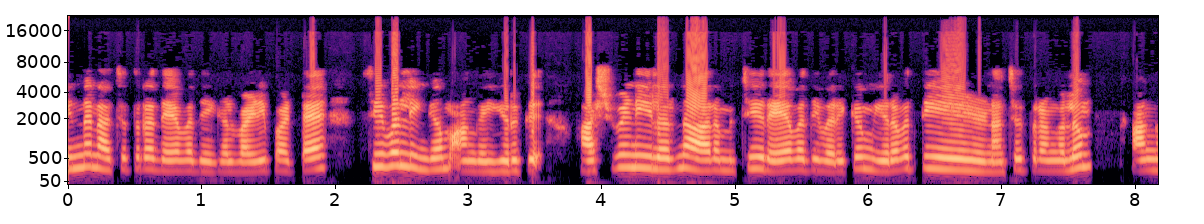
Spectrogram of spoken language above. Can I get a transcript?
இந்த நட்சத்திர தேவதைகள் வழிபட்ட சிவலிங்கம் அங்க இருக்கு. அஸ்வினியிலிருந்து ஆரம்பிச்சு ரேவதி வரைக்கும் இருபத்தி ஏழு நட்சத்திரங்களும் அங்க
